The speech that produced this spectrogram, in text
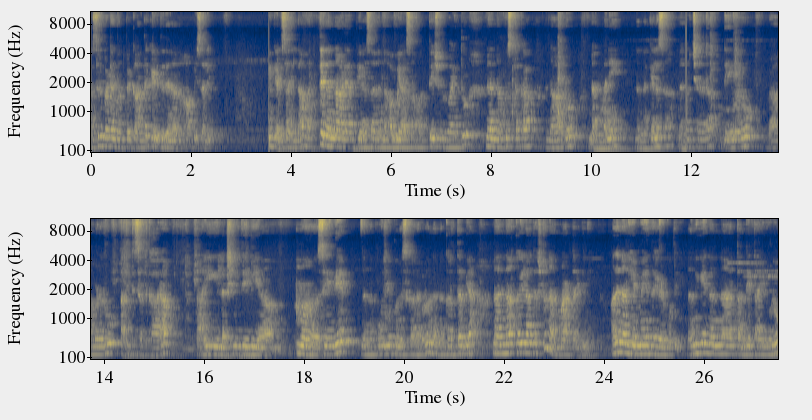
ಹಸಿರು ಬಟನ್ ಒತ್ತಬೇಕಾ ಅಂತ ಕೇಳ್ತಿದ್ದೆ ನಾನು ಆಫೀಸಲ್ಲಿ ಕೆಲಸ ಇಲ್ಲ, ಮತ್ತೆ ನನ್ನ ಹಳೆ ಅಭ್ಯಾಸ, ನನ್ನ ಹವ್ಯಾಸ ಮತ್ತೆ ಶುರುವಾಯಿತು. ನನ್ನ ಪುಸ್ತಕ ನಾನು ನನ್ನ ಮನೆ, ನನ್ನ ಕೆಲಸ, ನನ್ನ ವಿಚಾರ, ದೇವರು, ಬ್ರಾಹ್ಮಣರು, ಅತಿಥಿ ಸತ್ಕಾರ. ತಾಯಿ ಲಕ್ಷ್ಮೀ ದೇವಿಯ ಸೇವೆ, ನನ್ನ ಪೂಜೆ ಪುನಸ್ಕಾರಗಳು, ನನ್ನ ಕರ್ತವ್ಯ, ನನ್ನ ಕೈಲಾದಷ್ಟು ನಾನು ಮಾಡ್ತಾಯಿದ್ದೀನಿ ಅದೇ ನಾನು ಹೆಮ್ಮೆಯಿಂದ ಹೇಳ್ಕೋತೀನಿ. ನನಗೆ ನನ್ನ ತಂದೆ ತಾಯಿಗಳು,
